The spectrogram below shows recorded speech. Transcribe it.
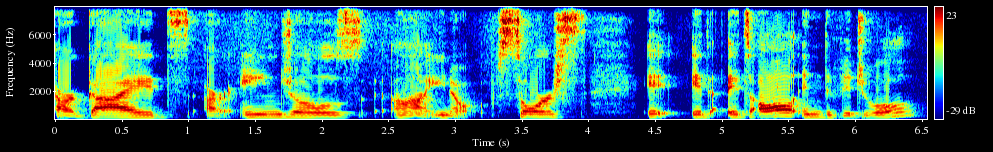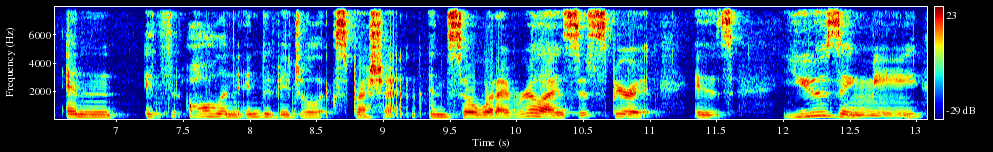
our guides, our angels, uh, you know, source. It, it it's all individual and it's all an individual expression. And so what I've realized is spirit is using me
